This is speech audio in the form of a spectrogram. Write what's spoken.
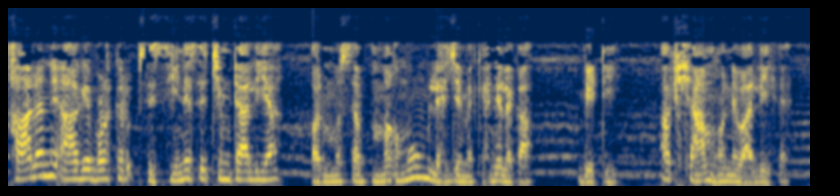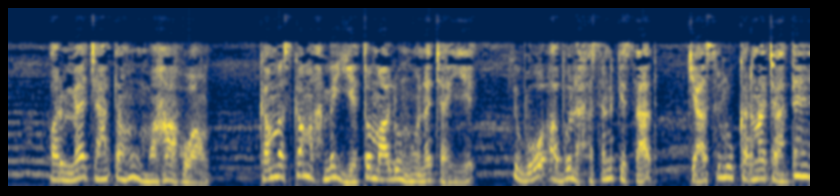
خالہ نے آگے بڑھ کر اسے سینے سے چمٹا لیا اور مصب مغموم لہجے میں کہنے لگا، بیٹی، اب شام ہونے والی ہے اور میں چاہتا ہوں وہاں ہوا ہوں۔ کم از کم ہمیں یہ تو معلوم ہونا چاہیے۔ کہ وہ ابو الحسن کے ساتھ کیا سلوک کرنا چاہتے ہیں؟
